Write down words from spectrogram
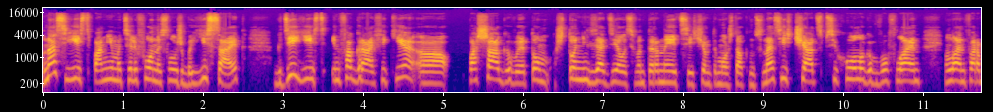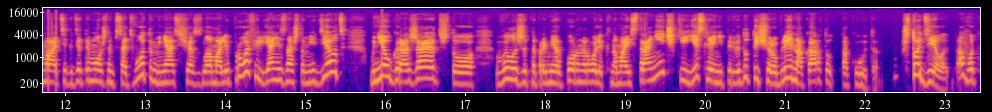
У нас есть, помимо телефонной службы, есть сайт, где есть инфографики, а, пошаговые о том, что нельзя делать в интернете, с чем ты можешь столкнуться. У нас есть чат с психологом в офлайн, онлайн-формате, где ты можешь написать, вот у меня сейчас взломали профиль, я не знаю, что мне делать, мне угрожает, что выложит, например, порно-ролик на моей страничке, если я не переведу тысячу рублей на карту такую-то. Что делать? Да, вот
